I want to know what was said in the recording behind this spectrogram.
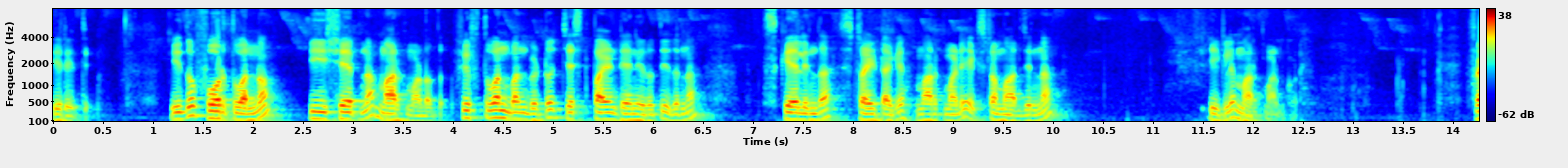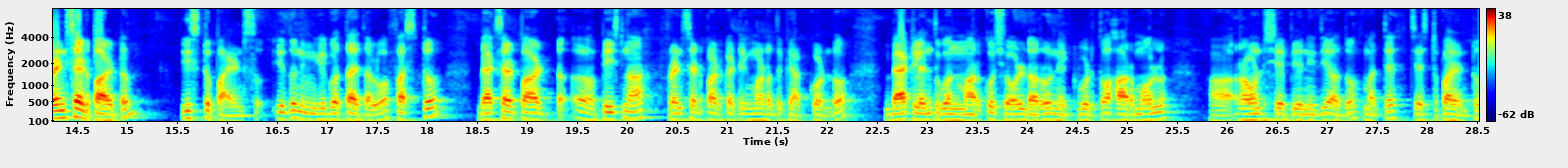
ಈ ರೀತಿ. ಇದು ಫೋರ್ತ್ ಒನ್ನು ಈ ಶೇಪ್ನ ಮಾರ್ಕ್ ಮಾಡೋದು. ಫಿಫ್ತ್ ಒನ್ ಬಂದುಬಿಟ್ಟು ಚೆಸ್ಟ್ ಪಾಯಿಂಟ್ ಏನಿರುತ್ತೆ ಇದನ್ನು ಸ್ಕೇಲಿಂದ ಸ್ಟ್ರೈಟಾಗಿ ಮಾರ್ಕ್ ಮಾಡಿ ಎಕ್ಸ್ಟ್ರಾ ಮಾರ್ಜಿನ್ನ ಈಗಲೇ ಮಾರ್ಕ್ ಮಾಡಿಕೊಡಿ. ಫ್ರಂಟ್ ಸೈಡ್ ಪಾರ್ಟು ಇಷ್ಟು ಪಾಯಿಂಟ್ಸು ಇದು ನಿಮಗೆ ಗೊತ್ತಾಯ್ತಲ್ವ? ಫಸ್ಟು ಬ್ಯಾಕ್ ಸೈಡ್ ಪಾರ್ಟ್ ಪೀಸ್ನ ಫ್ರಂಟ್ ಸೈಡ್ ಪಾರ್ಟ್ ಕಟ್ಟಿಂಗ್ ಮಾಡೋದಕ್ಕೆ ಹಾಕ್ಕೊಂಡು ಬ್ಯಾಕ್ ಲೆಂತ್ಗೆ ಒಂದು ಮಾರ್ಕು ಶೋಲ್ಡರು ನೆಕ್ ಬಿಡ್ತು ಹಾರ್ಮೋಲ್ ರೌಂಡ್ ಶೇಪ್ ಏನಿದೆಯೋ ಅದು, ಮತ್ತು ಚೆಸ್ಟ್ ಪಾಯಿಂಟು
